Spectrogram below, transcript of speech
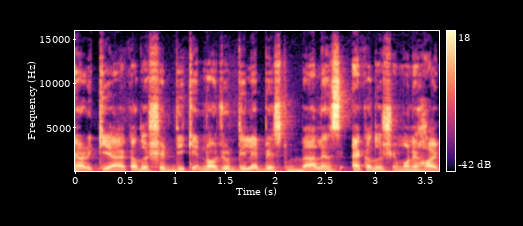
নার্কিয়া, একাদশের দিকে নজর দিলে বেস্ট ব্যালেন্স একাদশী মনে হয়।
